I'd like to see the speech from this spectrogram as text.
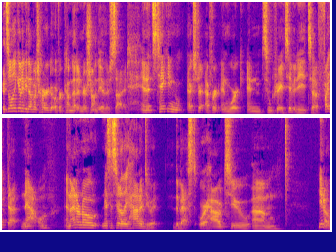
it's only going to be that much harder to overcome that inertia on the other side. And it's taking extra effort and work and some creativity to fight that now. And I don't know necessarily how to do it the best or how to, um, you know,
